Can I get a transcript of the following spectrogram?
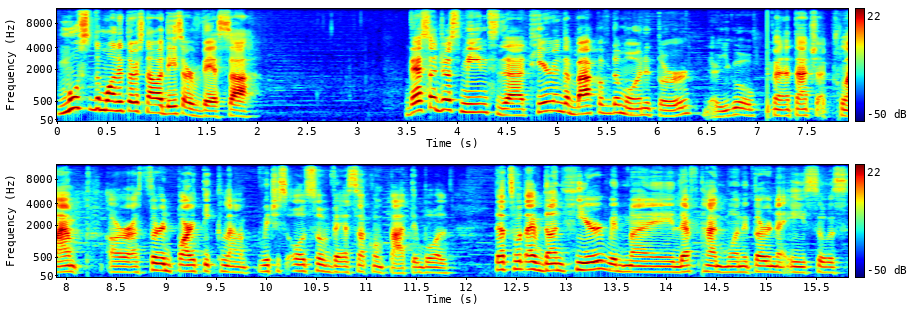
Most of the monitors nowadays are VESA. VESA just means that here in the back of the monitor, there you go, you can attach a clamp or a third-party clamp which is also VESA compatible. That's what I've done here with my left-hand monitor na Asus.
